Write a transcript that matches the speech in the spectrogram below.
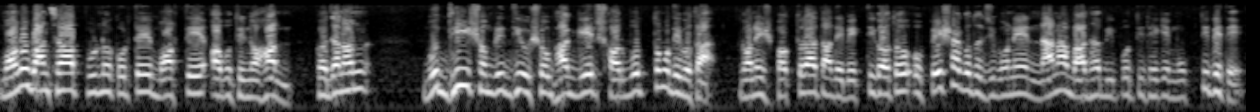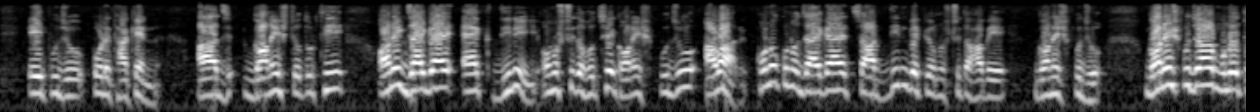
মনোবাঞ্ছা পূর্ণ করতে মর্তে অবতীর্ণ হন। গজানন, বুদ্ধি, সমৃদ্ধি ও সৌভাগ্যের সর্বোত্তম দেবতা। গণেশ ভক্তরা তাদের ব্যক্তিগত ও পেশাগত জীবনে নানা বাধা বিপত্তি থেকে মুক্তি পেতে এই পুজো করে থাকেন। আজ গণেশ চতুর্থী। অনেক জায়গায় এক দিনেই অনুষ্ঠিত হচ্ছে গণেশ পুজো। আবার কোন কোন জায়গায় চার দিন ব্যাপী অনুষ্ঠিত হবে গণেশ পুজো। গণেশ পূজা মূলত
